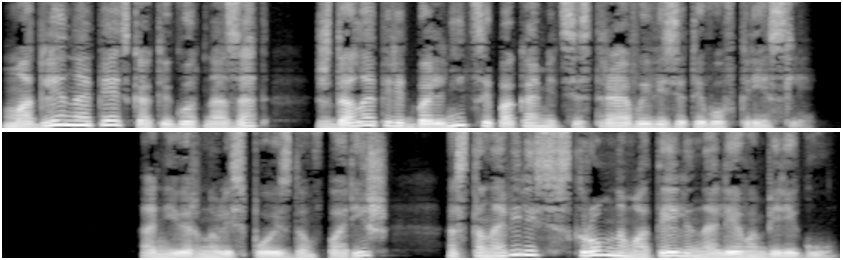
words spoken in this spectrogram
Мадлена опять, как и год назад, ждала перед больницей, пока медсестра вывезет его в кресле. Они вернулись поездом в Париж, остановились в скромном отеле на левом берегу.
